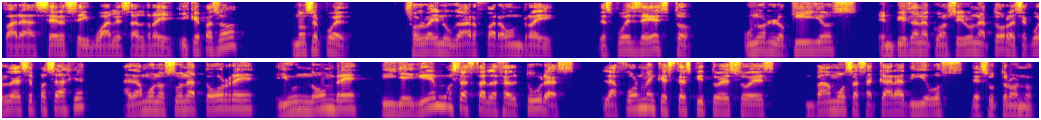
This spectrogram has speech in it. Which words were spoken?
para hacerse iguales al rey. ¿Y qué pasó? No se puede. Solo hay lugar para un rey. Después de esto, unos loquillos empiezan a construir una torre. ¿Se acuerda de ese pasaje? Hagámonos una torre y un nombre y lleguemos hasta las alturas. La forma en que está escrito eso es, vamos a sacar a Dios de su trono.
